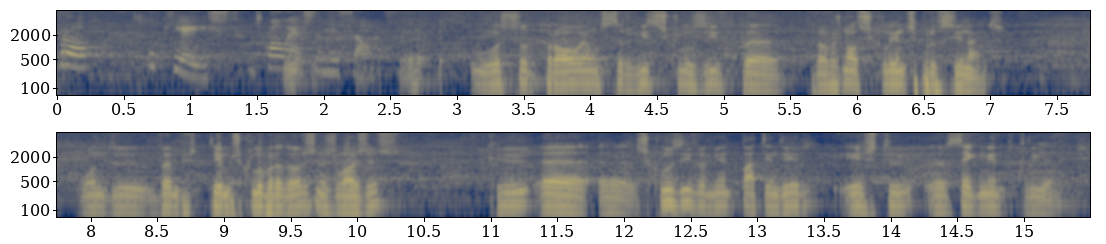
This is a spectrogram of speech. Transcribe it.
Pro. O que é isto? Qual é esta missão? O Assessor Pro é um serviço exclusivo para, para os nossos clientes profissionais, onde vamos, temos colaboradores nas lojas que uh, uh, exclusivamente para atender este uh, segmento de clientes.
